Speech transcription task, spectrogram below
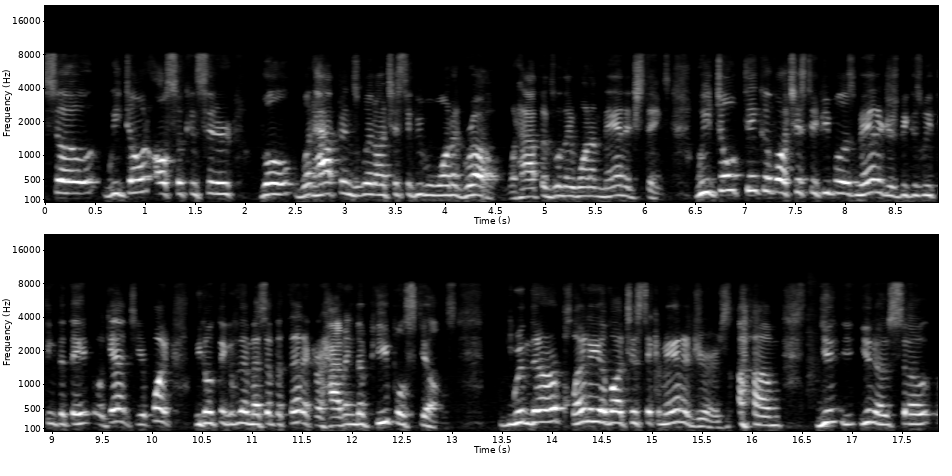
So we don't also consider well, what happens when autistic people want to grow? What happens when they want to manage things? We don't think of autistic people as managers because we think that they, again, to your point, we don't think of them as empathetic or having the people skills. When there are plenty of autistic managers, um, you, you know, so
